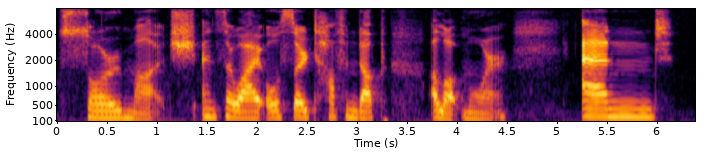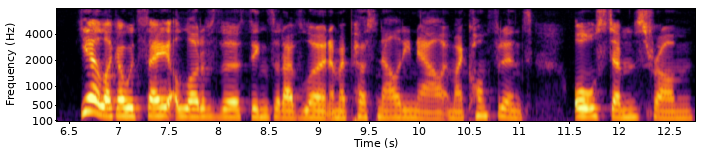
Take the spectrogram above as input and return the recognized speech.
so much. And so I also toughened up a lot more. And yeah like I would say a lot of the things that I've learned and my personality now and my confidence all stems from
